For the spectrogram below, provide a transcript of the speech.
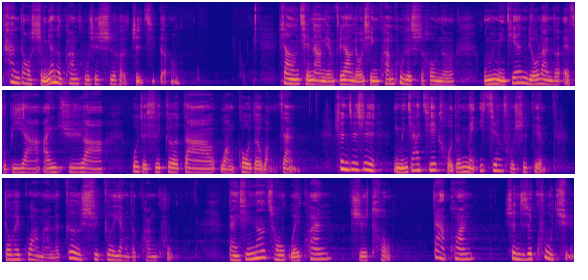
看到什么样的宽裤是适合自己的？像前两年非常流行宽裤的时候呢，我们每天浏览的 FB 啊、IG 啊，或者是各大网购的网站，甚至是你们家街口的每一间服饰店，都会挂满了各式各样的宽裤。版型呢，从微宽、直筒、大宽，甚至是裤裙。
